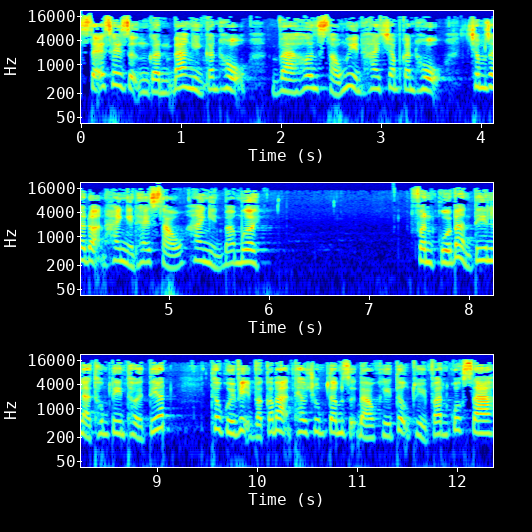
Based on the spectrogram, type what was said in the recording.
sẽ xây dựng gần 3.000 căn hộ và hơn 6.200 căn hộ trong giai đoạn 2026-2030. Phần cuối bản tin là thông tin thời tiết. Thưa quý vị và các bạn, theo Trung tâm Dự báo Khí tượng Thủy văn Quốc gia,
